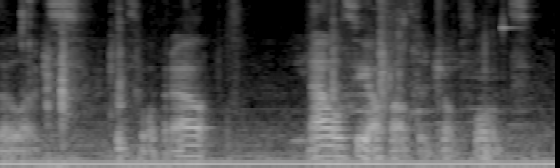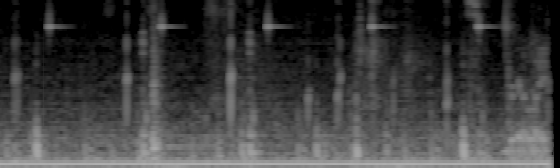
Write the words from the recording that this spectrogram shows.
So let's swap it out. Now we'll see how fast it chops logs. It's really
